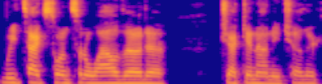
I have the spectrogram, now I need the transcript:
We text once in a while though to check in on each other.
